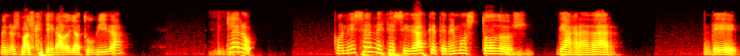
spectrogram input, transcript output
menos mal que he llegado ya a tu vida. Y claro, con esa necesidad que tenemos todos de agradar, de,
